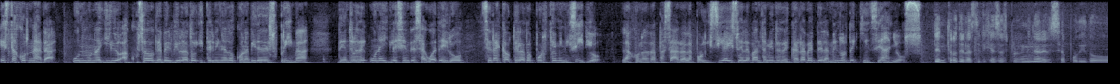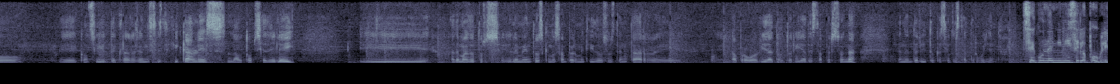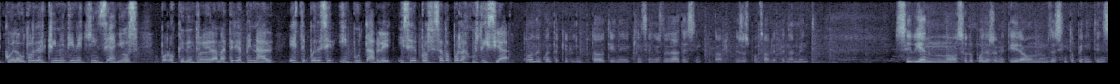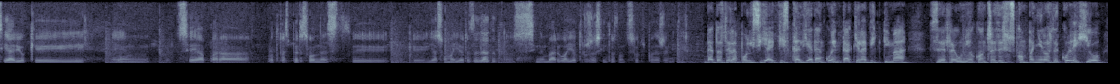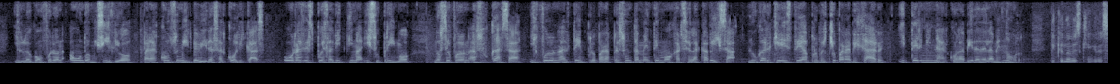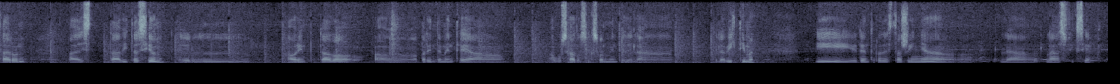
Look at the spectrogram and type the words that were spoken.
Esta jornada, un monaguillo acusado de haber violado y terminado con la vida de su prima dentro de una iglesia en Desaguadero será cautelado por feminicidio. La jornada pasada, la policía hizo el levantamiento del cadáver de la menor de 15 años. Dentro de las diligencias preliminares se ha podido eh, conseguir declaraciones testificales, la autopsia de ley y además de otros elementos que nos han permitido sustentar eh, la probabilidad de autoría de esta persona en el delito que se le está atribuyendo. Según el Ministerio Público, el autor del crimen tiene 15 años, por lo que dentro de la materia penal, este puede ser imputable y ser procesado por la justicia. Tomando en cuenta que el imputado tiene 15 años de edad, es imputable, es responsable penalmente. Si bien no se lo puede remitir a un recinto penitenciario que em, sea para otras personas eh, ya son mayores de edad, entonces, sin embargo, hay otros recintos donde se los puede remitir. Datos de la policía y fiscalía dan cuenta que la víctima se reunió con tres de sus compañeros de colegio y luego fueron a un domicilio para consumir bebidas alcohólicas. Horas después, la víctima y su primo no se fueron a su casa y fueron al templo para presuntamente mojarse la cabeza, lugar que este aprovechó para dejar y terminar con la vida de la menor. Y que una vez que ingresaron a esta habitación, el ahora imputado aparentemente ha abusado sexualmente de la, de la, víctima y dentro de esta riña la, la asfixiado.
